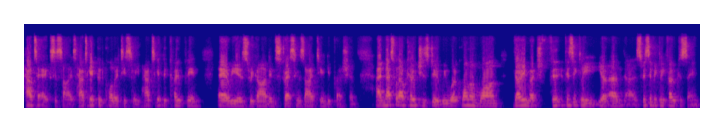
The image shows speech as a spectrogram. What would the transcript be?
how to exercise, how to get good quality sleep, how to get the coping areas regarding stress, anxiety, and depression. And that's what our coaches do. We work one on one, very much physically, you know, um, uh, specifically focusing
